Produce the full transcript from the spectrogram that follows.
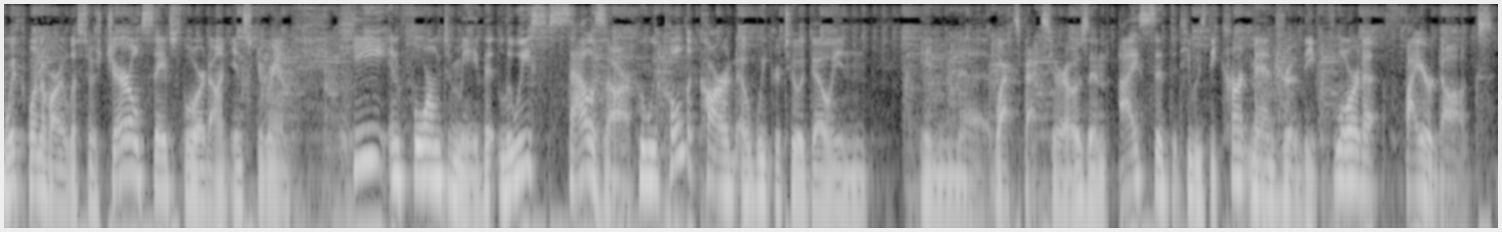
with one of our listeners, Gerald Saves Florida on Instagram. He informed me that Luis Salazar, who we pulled a card a week or two ago in in uh, Wax Packs Heroes, and I said that he was the current manager of the Florida Fire Frogs.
